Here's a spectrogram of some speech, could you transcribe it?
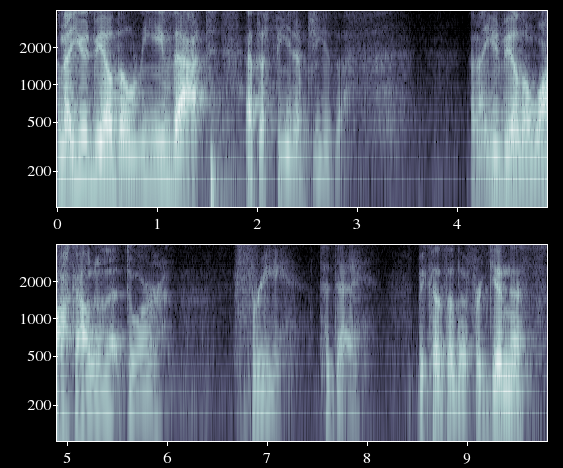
And that you'd be able to leave that at the feet of Jesus. And that you'd be able to walk out of that door free today because of the forgiveness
